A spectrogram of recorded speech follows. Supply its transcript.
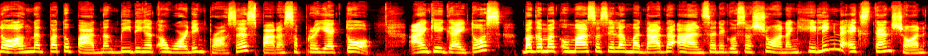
law ang nagpatupad ng bidding at awarding process para sa proyekto. Ayon kay Gaitos, bagamat umasa silang madadaan sa negosasyon ng hiling na extension,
